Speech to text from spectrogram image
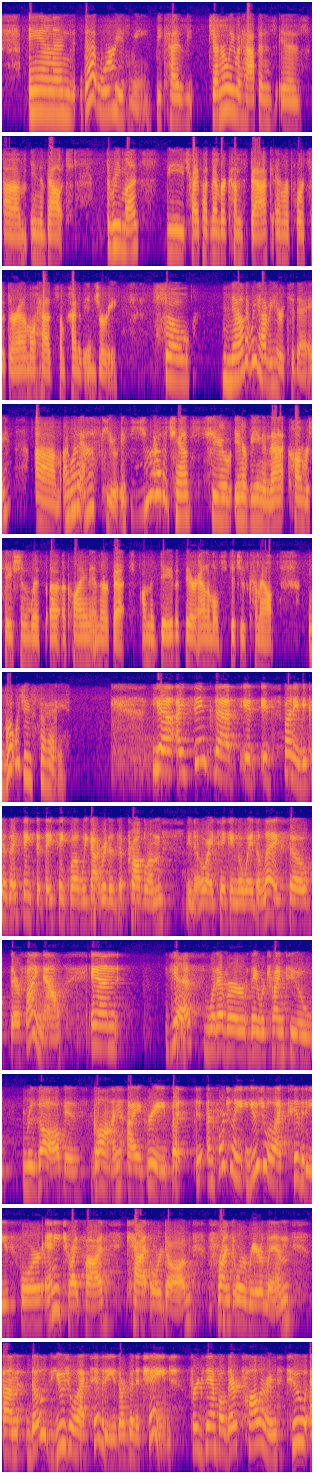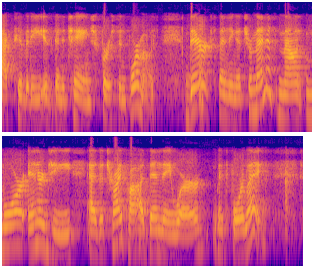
and that worries me because generally what happens is um, in about three months the tripod member comes back and reports that their animal had some kind of injury. So now that we have you here today, um, I want to ask you if you had a chance to intervene in that conversation with a, a client and their vet on the day that their animal's stitches come out, what would you say? Yeah, I think that it, it's funny because I think that they think, well, we got rid of the problems, you know, by taking away the leg, so they're fine now. And yes, whatever they were trying to resolve is gone, I agree. But unfortunately, usual activities for any tripod, cat or dog, front or rear limb, um, those usual activities are going to change. For example, their tolerance to activity is going to change first and foremost. They're expending a tremendous amount more energy as a tripod than they were with four legs.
